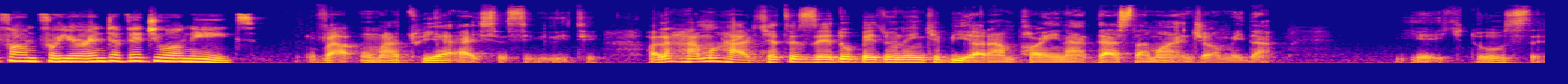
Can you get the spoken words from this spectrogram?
iPhone for your individual needs. و اومد توی اکسسیبیلیتی حالا همون حرکت زد رو بدون اینکه بیارم پایین دستمو انجام میدم. یک دو سه.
